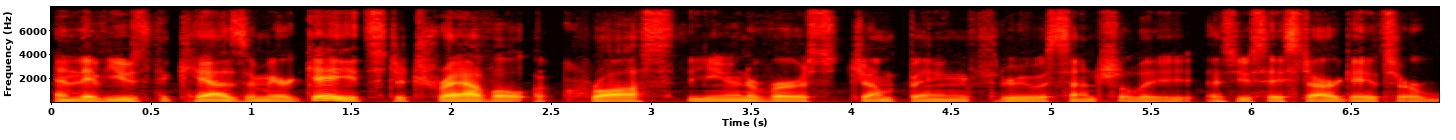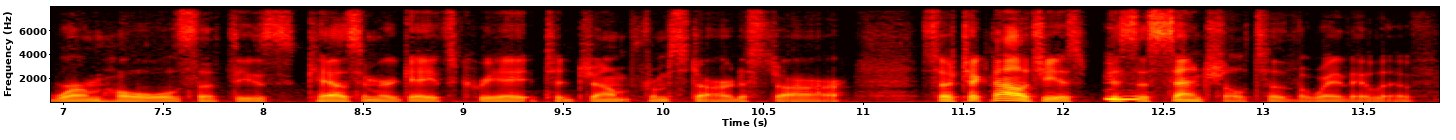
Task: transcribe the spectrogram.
and they've used the Casimir gates to travel across the universe, jumping through essentially, as you say, stargates or wormholes that these Casimir gates create to jump from star to star. So technology is, mm-hmm. is essential to the way they live.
